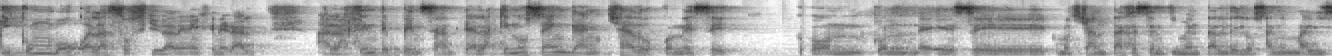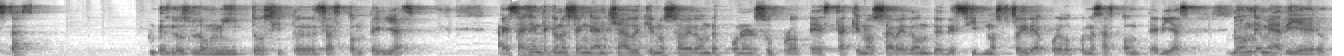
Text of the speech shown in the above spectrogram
y convoco a la sociedad en general, a la gente pensante, a la que no se ha enganchado con ese con, ese como chantaje sentimental de los animalistas, de los lomitos y todas esas tonterías. A esa gente que no se ha enganchado y que no sabe dónde poner su protesta, que no sabe dónde decir no estoy de acuerdo con esas tonterías, ¿dónde me adhiero?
